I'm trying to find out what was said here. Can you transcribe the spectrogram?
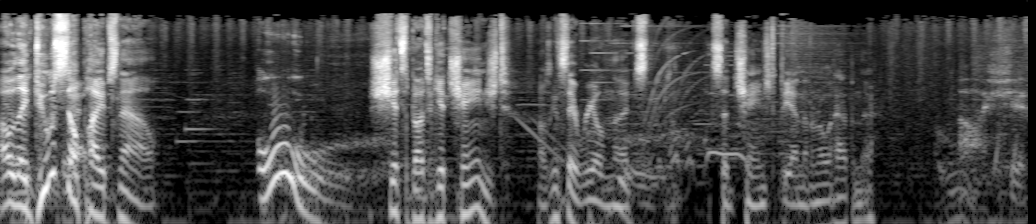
Oh, they do sell pipes now. Ooh. Shit's about to get changed. I was gonna say real, and then it just said changed at the end. I don't know what happened there. Oh shit!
